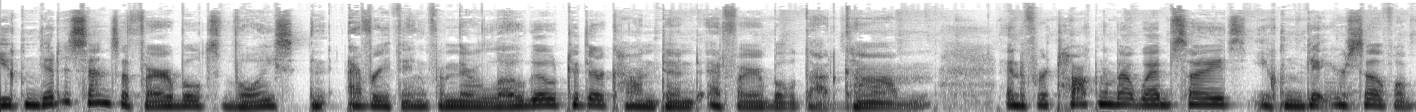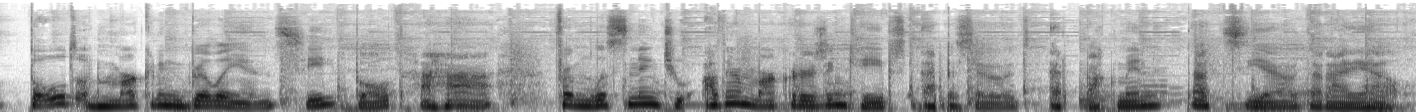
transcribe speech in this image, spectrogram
You can get a sense of Firebolt's voice and everything from their logo to their content at firebolt.com. And if we're talking about websites, you can get yourself a bolt of marketing brilliance, see, bolt, haha, from listening to other Marketers and Capes episodes at buchman.co.il.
